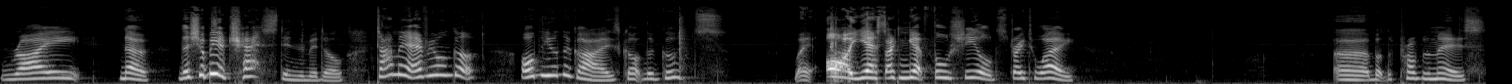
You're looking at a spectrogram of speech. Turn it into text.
right... No, there should be a chest in the middle. Damn it, everyone got... All the other guys got the goods. Wait. Oh, yes, I can get full shield straight away. Uh, but the problem is,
